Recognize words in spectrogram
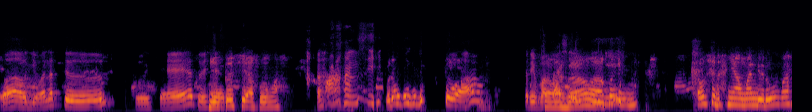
Wow, gimana tuh? Buset, buset. gitu sih aku mah. Apaan sih? Udah udah gitu. Wah. Terima kasih. Sama-sama. Aku, aku sudah nyaman di rumah.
